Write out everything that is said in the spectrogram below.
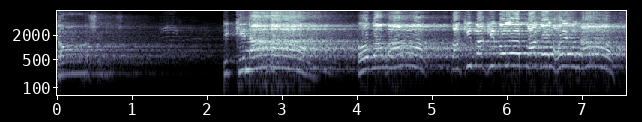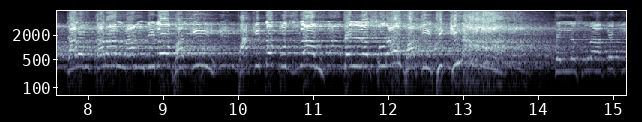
ধ্বংস ঠিক কিনা? ও বাবা, পাখি পাখি বলে পাগল হয়েও না। কারণ তারা নাম দিল ফাঁকি। ফাঁকি তো বুঝলাম, তেল্লে সুরাও ফাঁকি। ঠিক কিনা? তেল্লে সুরাকে কি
